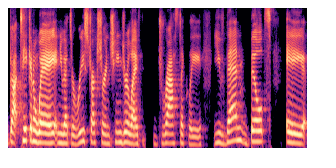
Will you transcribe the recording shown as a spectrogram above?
got taken away and you had to restructure and change your life drastically. You've then built a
